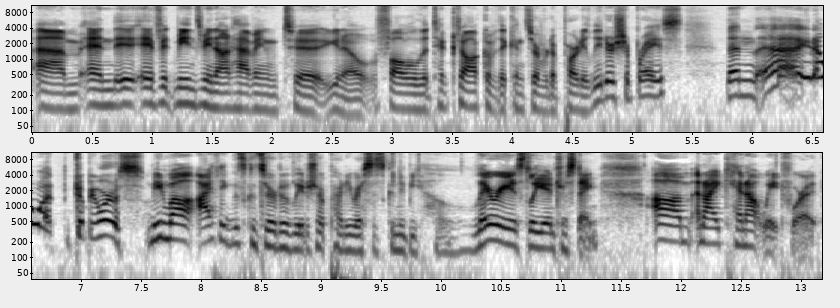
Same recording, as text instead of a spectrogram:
Um, and if it means me not having to, you know, follow the TikTok of the Conservative Party leadership race, then uh, you know what, could be worse. Meanwhile, I think this Conservative Leadership Party race is going to be hilariously interesting, um, and I cannot wait for it.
